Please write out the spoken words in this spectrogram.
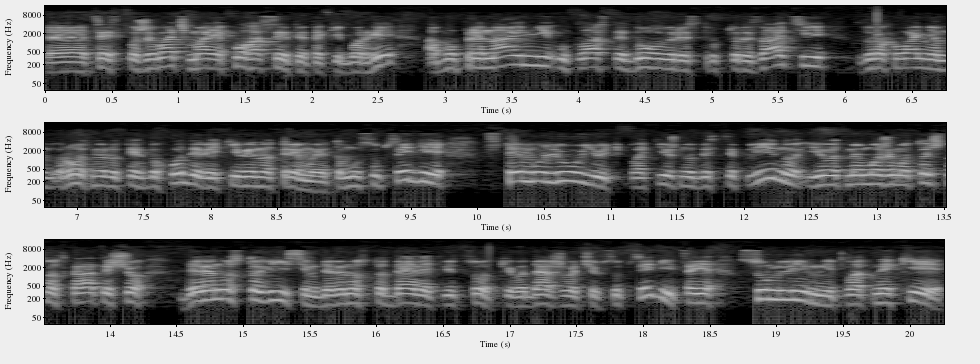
е, цей споживач має погасити такі борги або принаймні укласти договір реструктуризації з урахуванням розміру тих доходів, які він отримує. Тому субсидії стимулюють платіжну дисципліну, і от ми можемо точно сказати, що 98-99% одержувачів субсидій це є сумлінні платники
